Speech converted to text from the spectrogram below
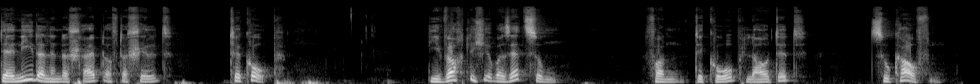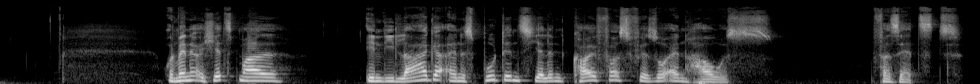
Der Niederländer schreibt auf das Schild te koop. Die wörtliche Übersetzung von te koop lautet zu kaufen. Und wenn ihr euch jetzt mal in die Lage eines potenziellen Käufers für so ein Haus versetzt.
